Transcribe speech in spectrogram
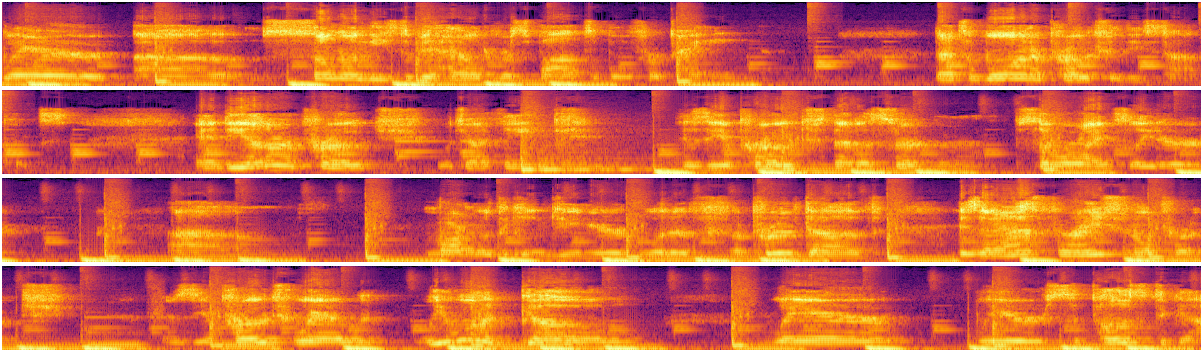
where uh, someone needs to be held responsible for pain. That's one approach to these topics. And the other approach, which I think is the approach that a certain civil rights leader, um, Martin Luther King Jr., would have approved of, is an aspirational approach. Is the approach where we, we want to go where we're supposed to go.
